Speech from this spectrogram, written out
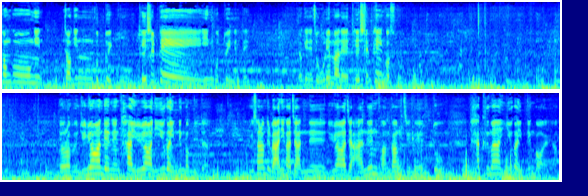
성공적인 곳도 있고 대실패인 곳도 있는데 여기는 이제 오랜만에 대실패인 것으로 여러분 유명한 데는 다 유명한 이유가 있는 겁니다. 그리고 사람들이 많이 가지 않는 유명하지 않은 관광지는 또 다 그만한 이유가 있는 거예요.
